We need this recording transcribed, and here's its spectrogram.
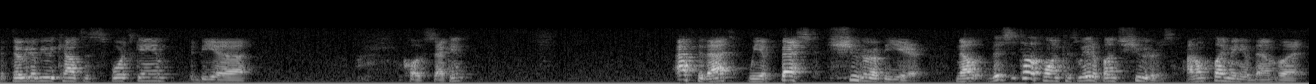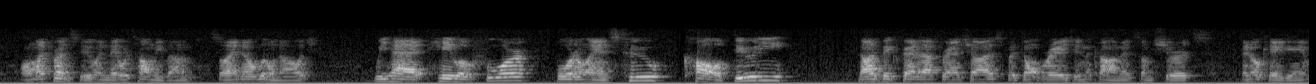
If WWE counts as a sports game, it'd be a close second. After that, we have Best Shooter of the Year. Now, this is a tough one because we had a bunch of shooters. I don't play many of them, but all my friends do, and they were telling me about them, so I know little knowledge. We had Halo 4, Borderlands 2, Call of Duty. Not a big fan of that franchise, but don't rage in the comments. I'm sure it's an okay game.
